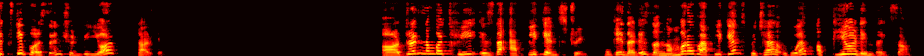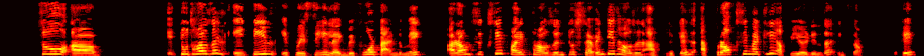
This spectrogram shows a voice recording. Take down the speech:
60% should be your target. Uh, trend number three is the applicant trend okay that is the number of applicants which have who have appeared in the exam so uh, 2018 if we see like before pandemic around 65,000 to 70,000 applicants approximately appeared in the exam okay?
